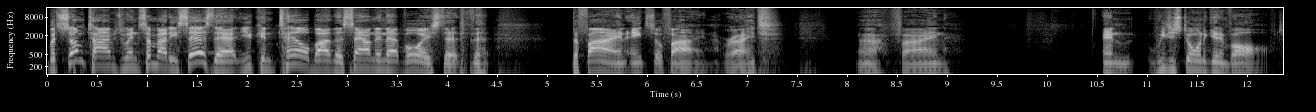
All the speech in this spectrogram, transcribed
But sometimes when somebody says that, you can tell by the sound in that voice that the, the fine ain't so fine, right? Uh, fine. And we just don't want to get involved.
